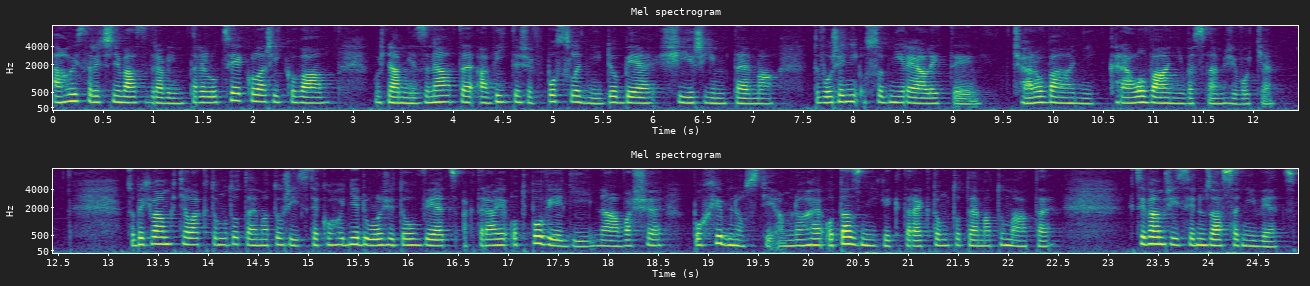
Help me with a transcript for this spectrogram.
Ahoj, srdečně vás zdravím. Tady Lucie Kolaříková. Možná mě znáte a víte, že v poslední době šířím téma tvoření osobní reality, čarování, králování ve svém životě. Co bych vám chtěla k tomuto tématu říct jako hodně důležitou věc a která je odpovědí na vaše pochybnosti a mnohé otazníky, které k tomuto tématu máte, chci vám říct jednu zásadní věc.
